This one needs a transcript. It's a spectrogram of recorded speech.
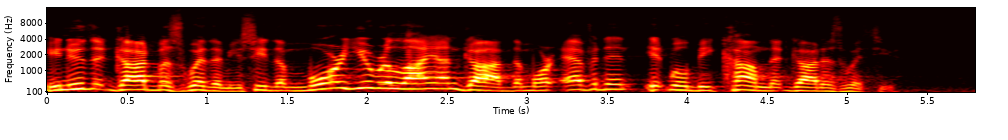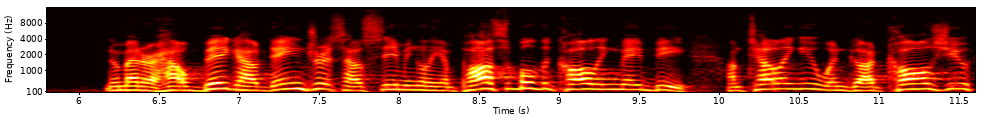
he knew that God was with him. You see, the more you rely on God, the more evident it will become that God is with you. No matter how big, how dangerous, how seemingly impossible the calling may be, I'm telling you, when God calls you,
